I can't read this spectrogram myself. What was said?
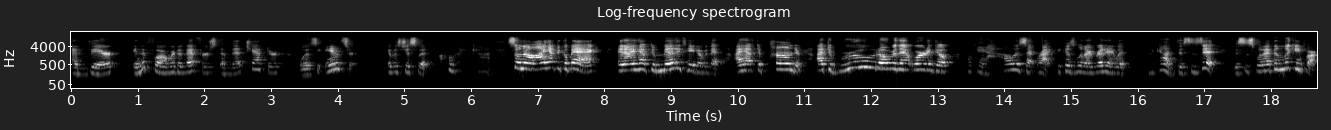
and there in the forward of that first of that chapter was the answer. It was just what, oh my God. So now I have to go back and I have to meditate over that. I have to ponder. I have to brood over that word and go, okay, how is that right? Because when I read it, I went, oh my God, this is it. This is what I've been looking for.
